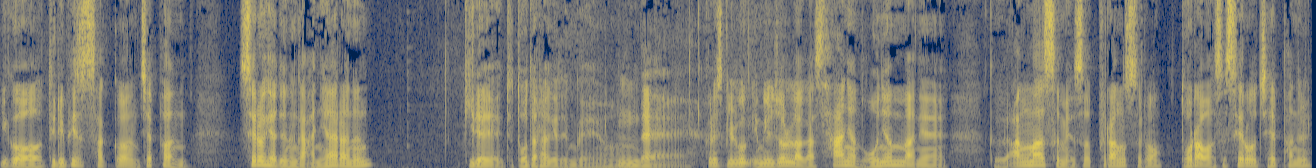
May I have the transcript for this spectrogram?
이거 드레피스 사건 재판 새로 해야 되는 거 아니야라는 길에 도달하게 된 거예요. 네. 그래서 결국 에밀 졸라가 4년, 5년 만에 그 악마 섬에서 프랑스로 돌아와서 새로 재판을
